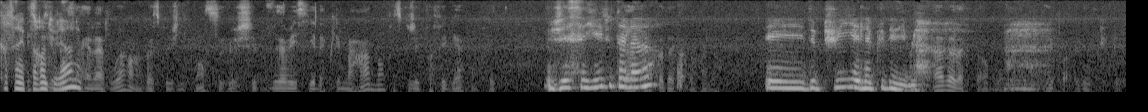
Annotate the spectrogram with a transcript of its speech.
quand on est parents du Excusez-moi, là, ça n'a rien à voir, hein, parce que j'y pense. Je Vous avez essayé d'appeler Mara, non? Parce que j'ai pas fait gaffe, en fait. J'ai essayé tout à Ah, l'heure d'accord, d'accord, alors. et depuis, elle n'est plus visible. Ah bah d'accord, bon, je sais pas, elle est occupée.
